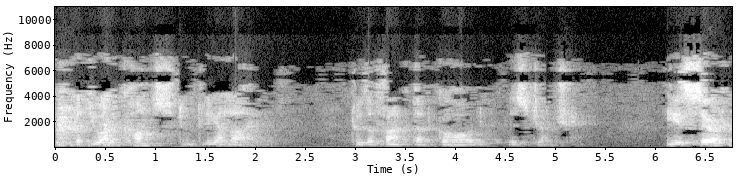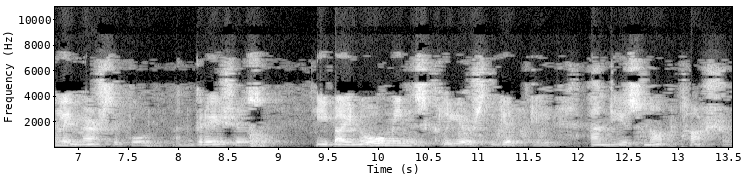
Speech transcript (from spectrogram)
that you are constantly alive to the fact that God is judging. He is certainly merciful and gracious. He by no means clears the guilty, and he is not partial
